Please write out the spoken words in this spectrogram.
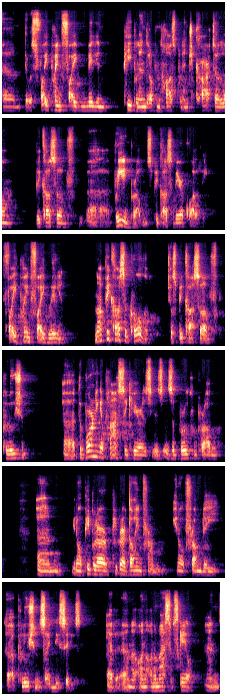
um, there was 5.5 million people ended up in the hospital in Jakarta alone because of uh, breathing problems, because of air quality. 5.5 million. Not because of COVID, just because of pollution. Uh, the burning of plastic here is, is, is a brutal problem. Um, you know, people are people are dying from you know from the uh, pollution inside in these cities at, on, on, on a massive scale and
